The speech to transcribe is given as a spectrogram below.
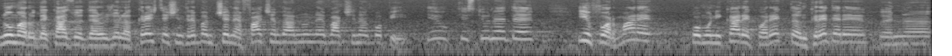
numărul de cazuri de rujolă crește și întrebăm ce ne facem, dar nu ne vaccinăm copiii. E o chestiune de informare, comunicare corectă, încredere în uh,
